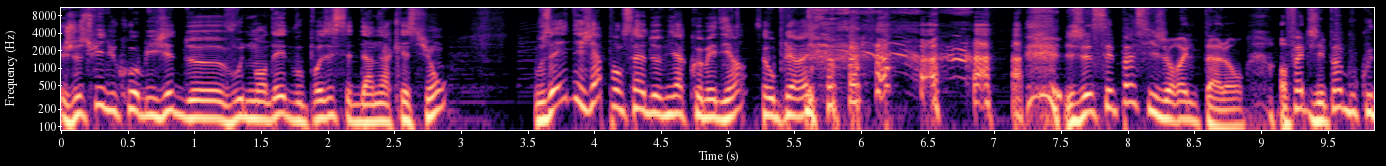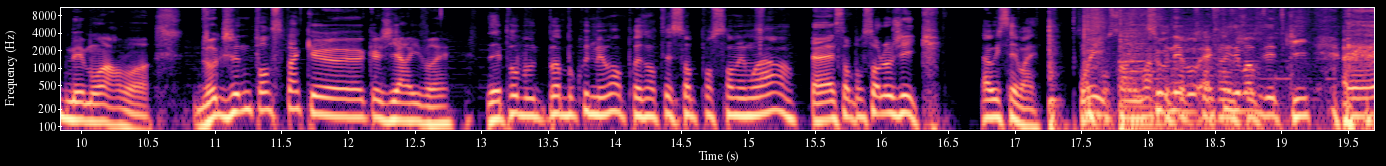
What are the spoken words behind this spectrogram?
Je suis du coup obligé de vous demander de vous poser cette dernière question. Vous avez déjà pensé à devenir comédien? Ça vous plairait? Je sais pas si j'aurai le talent. En fait, j'ai pas beaucoup de mémoire, moi. Donc je ne pense pas que, que j'y arriverai. Vous n'avez pas, pas beaucoup de mémoire, vous présentez 100% mémoire? Euh, 100% logique. Ah oui, c'est vrai. Oui. 100% mémoire, c'est Souvenez-vous, excusez-moi, vous êtes qui. Euh,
